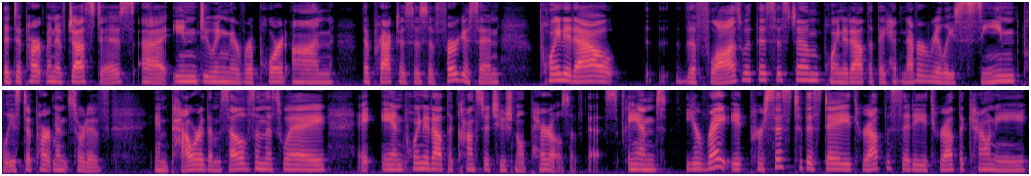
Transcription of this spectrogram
the Department of Justice, uh, in doing their report on the practices of Ferguson, pointed out the flaws with this system, pointed out that they had never really seen police departments sort of empower themselves in this way, and pointed out the constitutional perils of this. And you're right, it persists to this day throughout the city, throughout the county,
